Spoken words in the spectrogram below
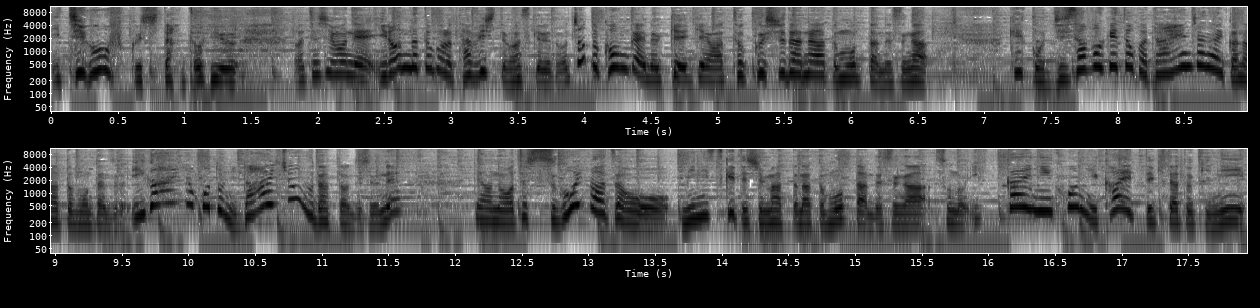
1往復したという私もねいろんなところ旅してますけれどもちょっと今回の経験は特殊だなと思ったんですが結構時差ボケとか大変じゃないかなと思ったんですが意外なことに大丈夫だったんですよね。であの私、すごい技を身につけてしまったなと思ったんですがその1回日本に帰ってきた時に、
